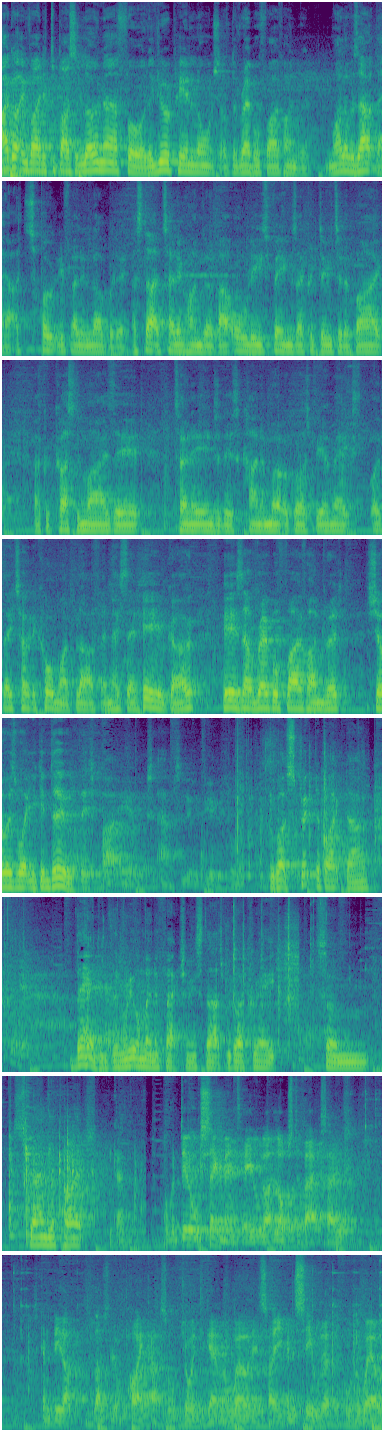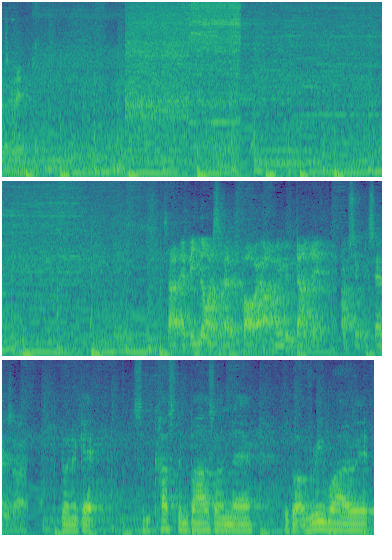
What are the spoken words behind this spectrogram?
I got invited to Barcelona for the European launch of the Rebel 500. And while I was out there, I totally fell in love with it. I started telling Honda about all these things I could do to the bike. I could customize it, turn it into this kind of motocross BMX. Well, they totally called my bluff and they said, here you go, here's our Rebel 500, show us what you can do. This part here looks absolutely beautiful. We've got to strip the bike down. Then the real manufacturing starts. We've got to create some scrambler pipes. Okay. I'm going to do it all segmented, all like lobster back, so it's going to be like loads of little pie cuts all joined together and welded, so you're going to see all the, all the welds in it. So it'd be nice to be able to fire it up when we've done it. I'll see what it sounds like. We're going to get some custom bars on there. We've got to rewire it.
